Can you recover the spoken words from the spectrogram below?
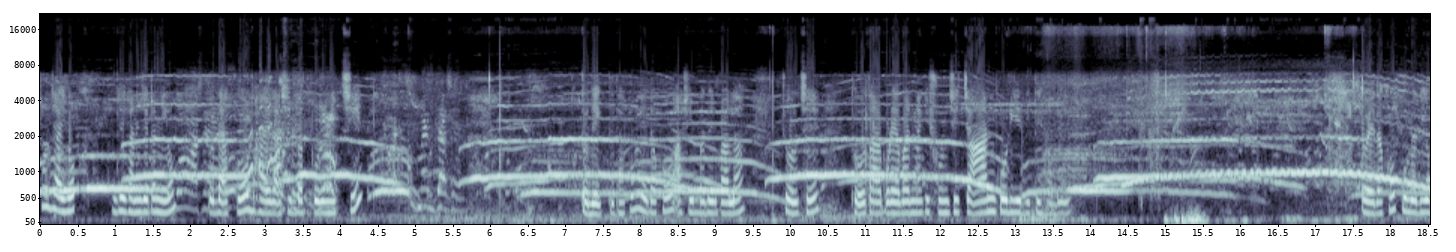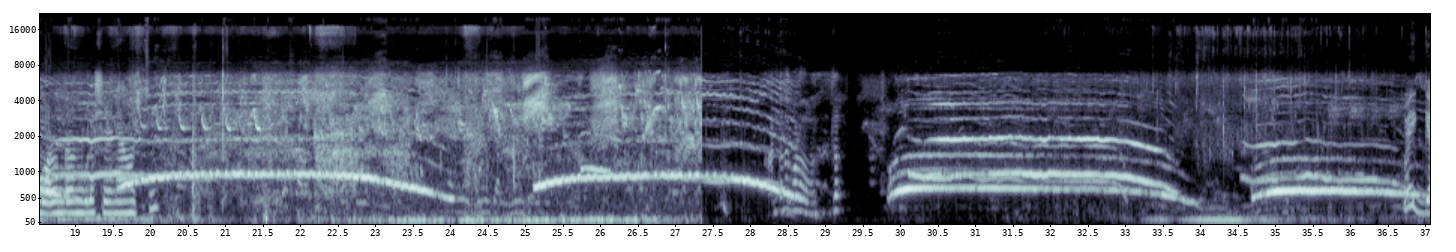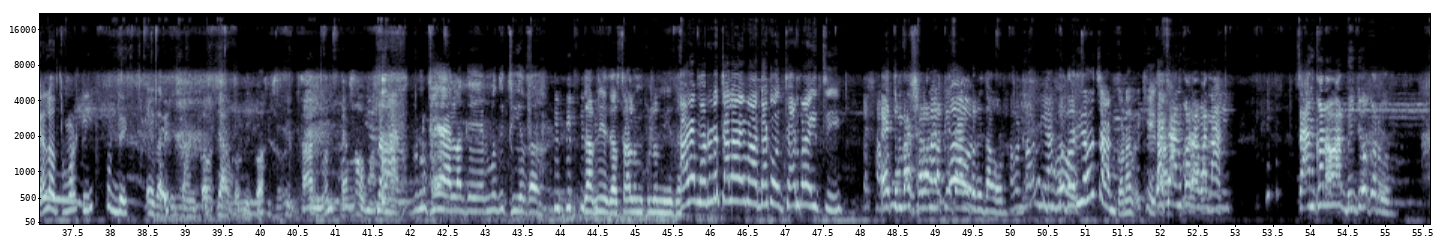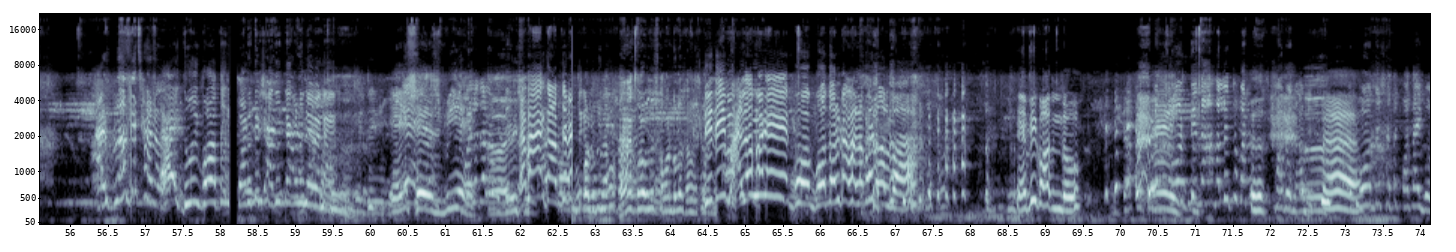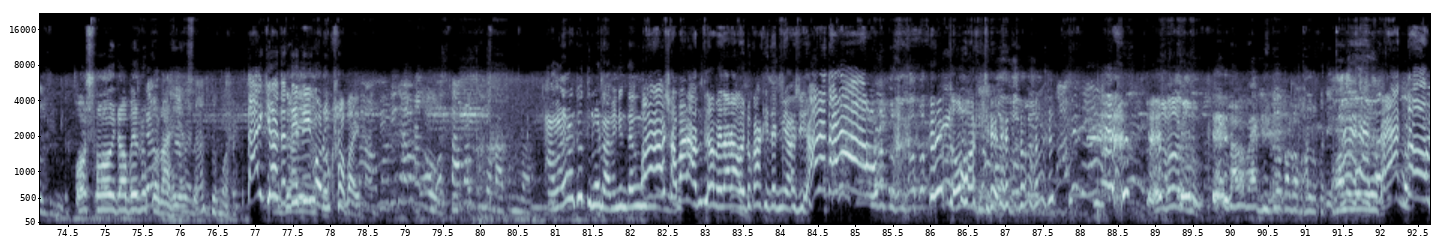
তো যাই হোক যেখানে যেটা নিয়ম। তো দেখো ভাইয়ের আশীর্বাদ করে নিচ্ছি। তো দেখতে থাকো, এই দেখো আশীর্বাদের পালা চলছে। তো তারপরে আবার নাকি শুনছি চান করিয়ে দিতে হবে। তো এই দেখো, কুলো দিয়ে বরণ টরণগুলো সেরে নেওয়া হচ্ছে। তোমার পিঠ ফুট দেখ এবার তুই কর যা করবি কর মন ফেলো এর মধ্যে থিয়ে দাও। যাও নিয়ে যাও চালন খুলে নিয়ে যাও। আরে মোটরটা চালাও এবার দেখো চান করা ইচ্ছি এই তোমরা সাবান মাকে চান করে দাও। চান করাবে তা চান করাবা না। চান করো আর ভিডিও করো। আর ব্লগে ছাড়ো। এই দুই বোতল পরের স্বাধীন দেখানো যাবে না। এই শেষ বিয়ে। করবি না হ্যাঁ দিদি ভালো করে গোদলটা ভালো করে ডলবা হেভি গন্ধ। এই। না হলে তোমার হবে না হ্যাঁ। ওদের সাথে কথাই বলবি ও সই ডবের উপর আছে তাই কি হয়েছে? দিদি করুক সবাই। আমার আর কেউ তুলো না আমি কিন্তু সবার আনতে হবে কাকিদের নিয়ে আসি। আরে দাঁড়াও! তোর ছেড়ে তোর। এই বাবা ভাই ভিডিও করো ভালো করে। একদম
